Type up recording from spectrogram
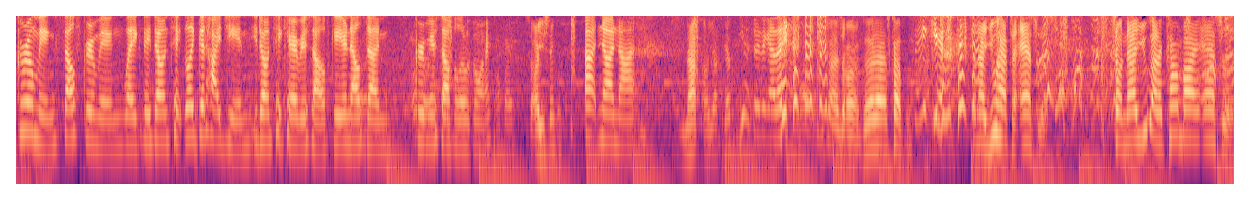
Grooming, self grooming. Like they don't take like good hygiene. You don't take care of yourself. Get your nails done. Groom yourself a little bit more. Okay. So, are you single? Uh, no, I'm not. You're not? Are y'all together? Yes, we're together. You guys are a good ass couple. Thank you. So now you have to answer it. So now you gotta come by and answer it.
